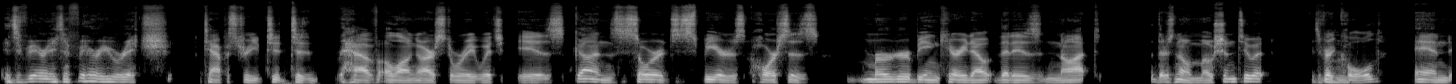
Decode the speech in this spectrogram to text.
It's very. It's a very rich tapestry to to have along our story, which is guns, swords, spears, horses, murder being carried out that is not. There's no emotion to it. It's very Mhm. cold, and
